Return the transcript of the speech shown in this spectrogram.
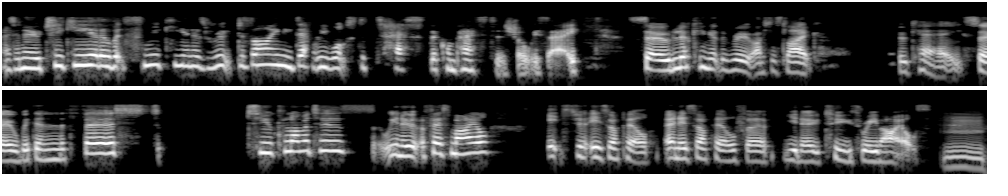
I don't know, cheeky, a little bit sneaky in his route design. He definitely wants to test the competitors, shall we say. So looking at the route, I was just like, okay, so within the first two kilometers, you know, first mile, it's just, it's uphill and it's uphill for, you know, two, three miles. Mm.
